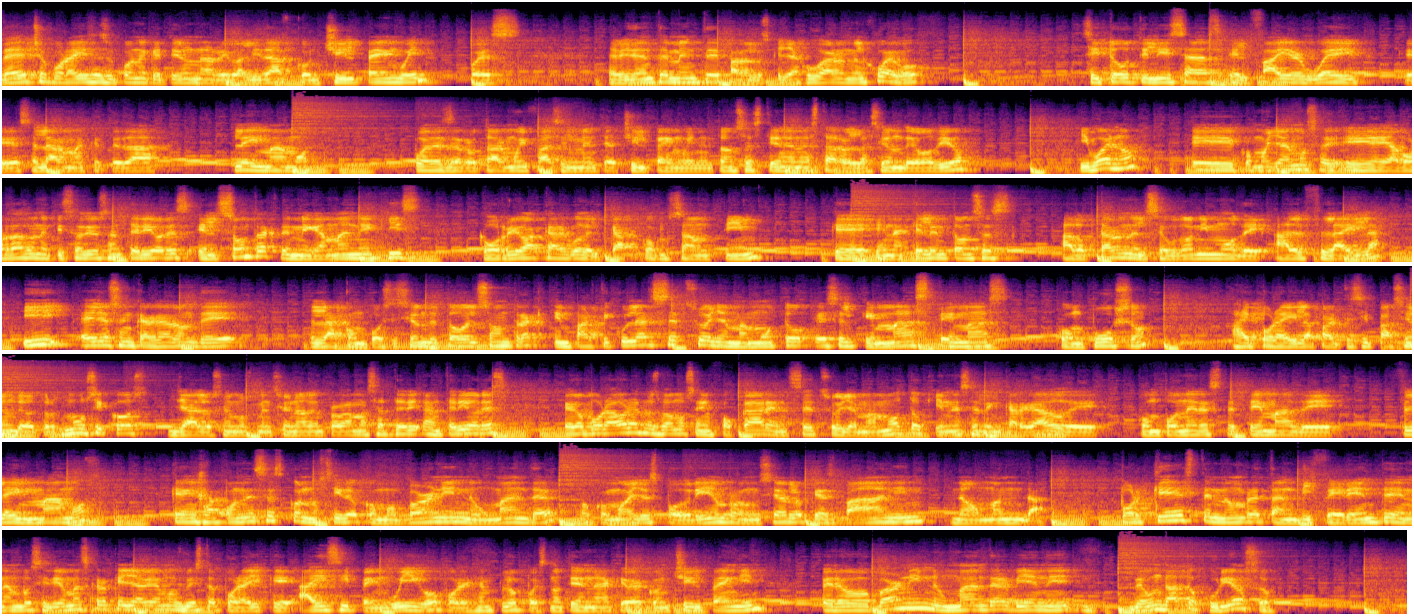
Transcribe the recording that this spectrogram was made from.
De hecho, por ahí se supone que tiene una rivalidad con Chill Penguin, pues evidentemente para los que ya jugaron el juego, si tú utilizas el Fire Wave, que es el arma que te da Flame Mammoth, puedes derrotar muy fácilmente a Chill Penguin. Entonces tienen esta relación de odio. Y bueno, eh, como ya hemos eh, abordado en episodios anteriores, el soundtrack de Mega Man X corrió a cargo del Capcom Sound Team, que en aquel entonces adoptaron el seudónimo de Alf Laila y ellos se encargaron de la composición de todo el soundtrack. En particular, Setsuo Yamamoto es el que más temas compuso. Hay por ahí la participación de otros músicos, ya los hemos mencionado en programas anteriores, pero por ahora nos vamos a enfocar en Setsuo Yamamoto, quien es el encargado de componer este tema de Flame Mammoth, que en japonés es conocido como Burning Noumander o como ellos podrían pronunciarlo que es Baanin Naumanda. ¿Por qué este nombre tan diferente en ambos idiomas? Creo que ya habíamos visto por ahí que Icy Penguigo, por ejemplo, pues no tiene nada que ver con Chill Penguin, pero Burning Noumander viene de un dato curioso.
